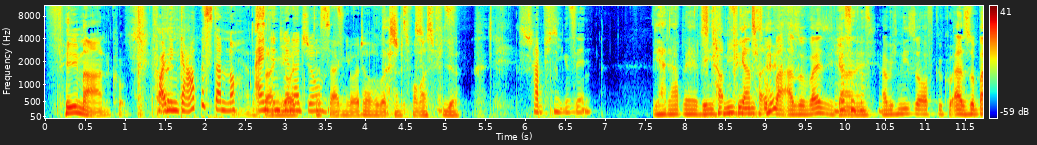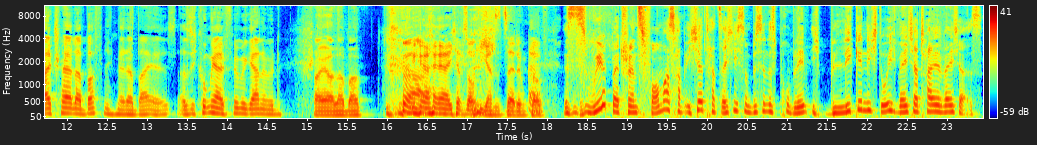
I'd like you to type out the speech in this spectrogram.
Filme anguckt. Vor allen Dingen gab es dann noch Ja, das einen Indiana Leute, Jones. Das sagen Leute auch über Transformers 4. Habe ich nie gesehen. Ja, da bin ich nie ganz so, Teil? bei- also weiß ich gar nicht. Habe ich nie so oft geguckt. Also sobald Shia LaBeouf nicht mehr dabei ist. Also ich gucke mir halt Filme gerne mit Shia LaBeouf. ja, ja, ich hab's auch die ganze Zeit im Kopf. Es ist weird, bei Transformers habe ich ja tatsächlich so ein bisschen das Problem, ich blicke nicht durch, welcher Teil welcher ist.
